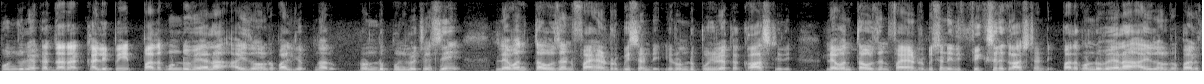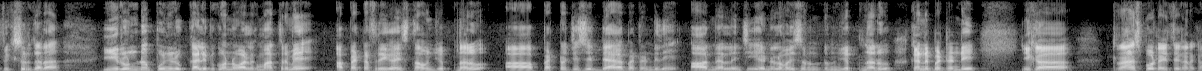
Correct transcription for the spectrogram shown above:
పుంజుల యొక్క ధర కలిపి పదకొండు వేల ఐదు వందల రూపాయలు చెప్తున్నారు. రెండు పుంజులు వచ్చేసి eleven thousand five hundred rupees అండి. ఈ రెండు పుంజుల యొక్క కాస్ట్ ఇది. Eleven thousand five hundred rupees అండి. ఇది ఫిక్స్డ్ కాస్ట్ అండి. పదకొండు వేల ఐదు వందల రూపాయలు ఫిక్స్డ్ ధర. ఈ రెండు పుంజులు కలిపి కొన్న వాళ్ళకి మాత్రమే ఆ పెట్ట ఫ్రీగా ఇస్తామని చెప్తున్నారు. ఆ పెట్ట వచ్చేసి డాగ పెట్టండి ఇది. ఆరు నెలల నుంచి ఏడు నెలల వయసు ఉంటుందని చెప్తున్నారు. కన్నె పెట్టండి ఇక ట్రాన్స్పోర్ట్ అయితే కనుక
